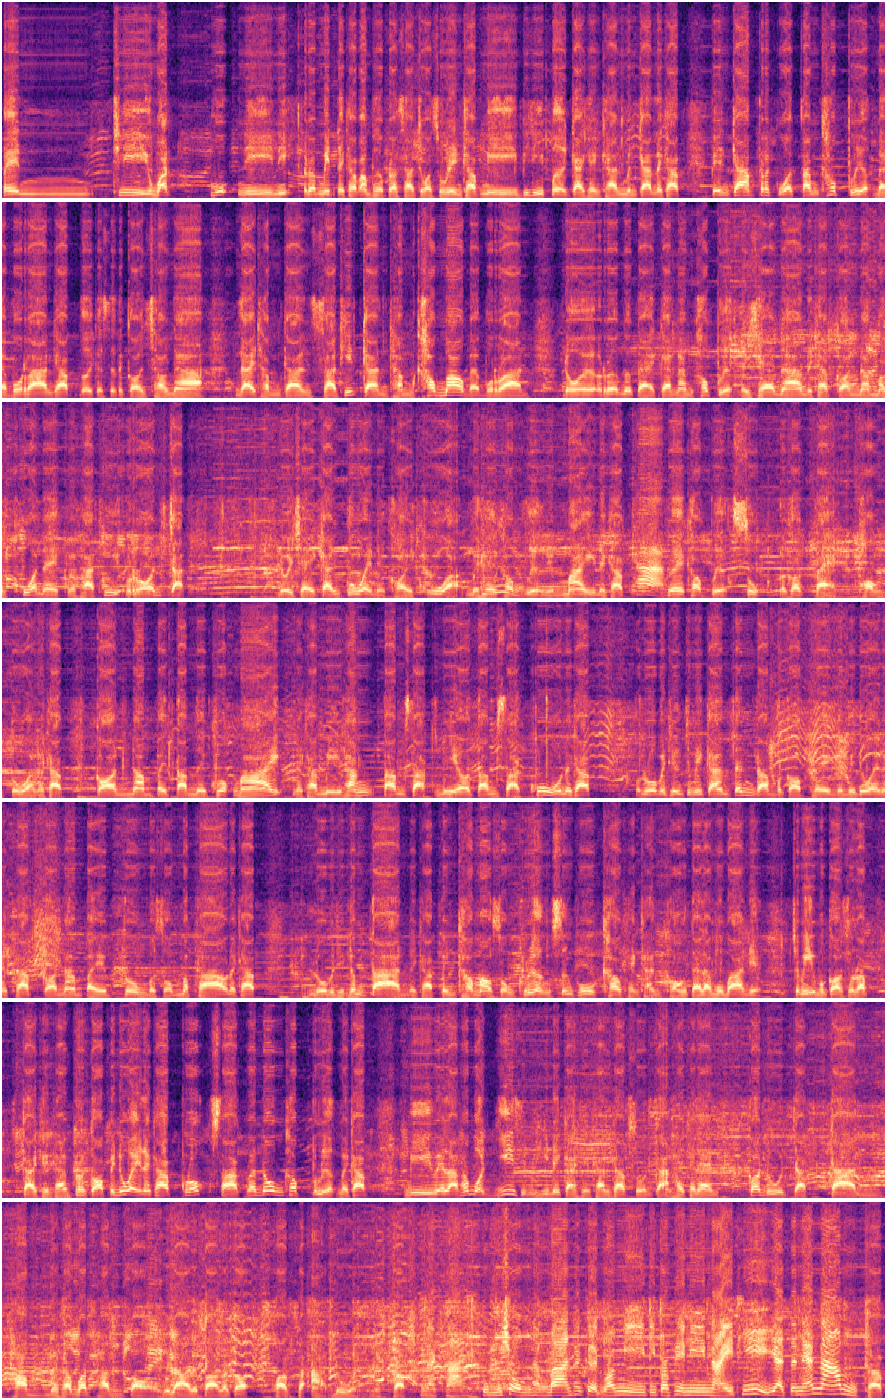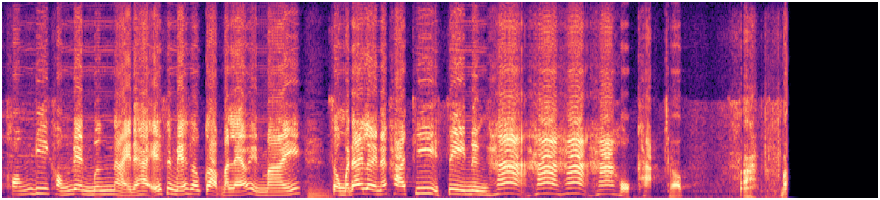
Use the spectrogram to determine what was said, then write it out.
เป็นที่วัดมุนีนิรมิตนะครับอำเภอปราสาทจังหวัดสุรินทร์ครับมีพิธีเปิดการแข่งขันเหมือนกันนะครับ เป็นการประกวดตำข้าวเปลือกแบบโบราณครับ โดยเกษตรกรชาวนา ได้ทำการสาธิตการทำข้าวเม่าแบบโบราณ โดยเริ่มตั้งแต่การนำข้าวเปลือกไปแช่น้ำนะครับ ก่อนนำมาคั่วในกระทะที่ร้อนจัด โดยใช้ก้านกล้วยเนี่ยคอยคั่วไม่ให้ข้าวเปลือกเนี่ยไหม้นะครับ ค่ะเพื่อให้ข้าวเปลือกสุกแล้วก็แตกพองตัวนะครับ ก่อนนำไปตำในครกไม้นะครับ มีทั้งตำสักเดียวตำสักคู่นะครับ รวมไปถึงจะมีการเต้นรำประกอบเพลงกันไปด้วยนะครับ ก่อนนำไปปรุงผสมมะพร้าวนะครับ รวมไปถึงน้ำตาลนะครับ เป็นข้าวเม่าทรงเครื่อง ซึ่งผู้เข้าแข่งขันของแต่ละหมู่บ้านเนี่ยจะมีอุปกรณ์สำหรับการแข่งขันประกอบไปด้วยนะครับ ครกสากกระด้งข้าวเปลือกนะครับ มีเวลาทั้งหมด 20 นาทีในการแข่งขันครับส่วนการให้คะแนนก็ดูจากการทำนะครับ ว่าทันต่อเวลาหรือเปล่าแล้วก็ความสะอาดด้วยนะครับนะคะคุณผู้ชมทางบ้านถ้าเกิดว่ามีประเพณีไหนที่อยากจะแนะนำครับของดีของเด่นเมืองไหนนะคะ SMS เรากลับมาแล้วเห็นไหม อืม ส่งมาได้เลยนะคะที่ 4155556 ค่ะ ครับอะ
